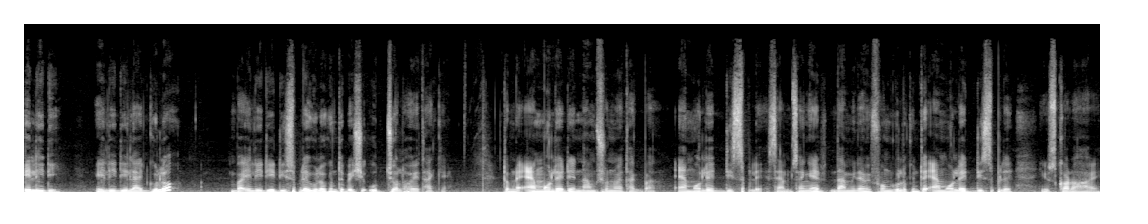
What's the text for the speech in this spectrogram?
এলইডি এলইডি লাইটগুলো বা এলইডি ডিসপ্লেগুলো কিন্তু বেশি উজ্জ্বল হয়ে থাকে। তোমরা অ্যামোলেডের নাম শুনে থাকবা, অ্যামোলেড ডিসপ্লে, স্যামসাংয়ের দামি দামি ফোনগুলো কিন্তু অ্যামোলেড ডিসপ্লে ইউজ করা হয়।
